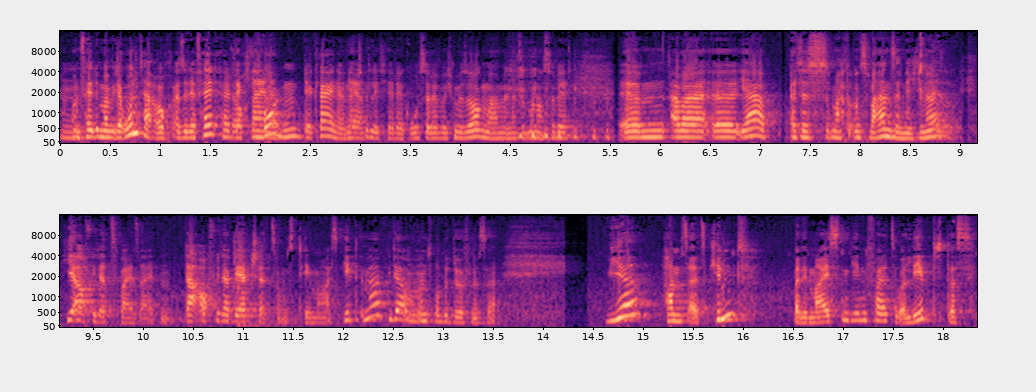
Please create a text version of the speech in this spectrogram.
mhm. und fällt immer wieder runter auch. Also der fällt halt der auf Kleine. den Boden. Der Kleine, natürlich. Ja. ja, der Große, da würde ich mir Sorgen machen, wenn das immer noch so wäre. ähm, aber äh, ja, also das macht uns wahnsinnig, ne? Also hier auch wieder zwei Seiten. Da auch wieder Wertschätzungsthema. Es geht immer wieder um unsere Bedürfnisse. Wir haben es als Kind bei den meisten jedenfalls so erlebt, dass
